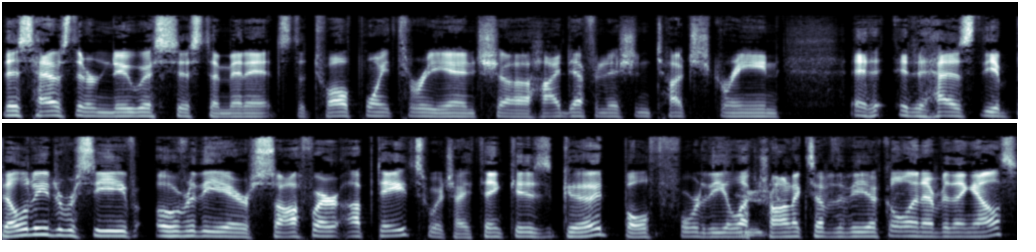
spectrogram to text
This has their newest system in it. It's the 12.3 inch uh, high definition touchscreen. It it has the ability to receive over the air software updates, which I think is good, both for the electronics of the vehicle and everything else.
